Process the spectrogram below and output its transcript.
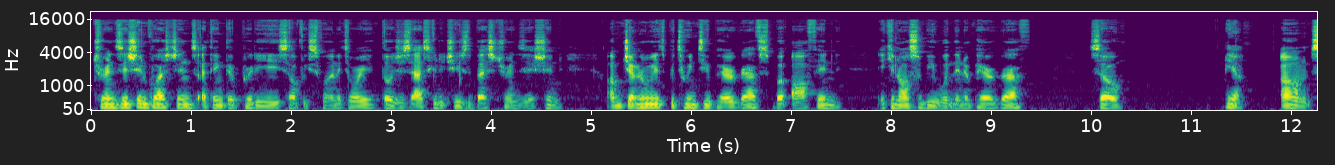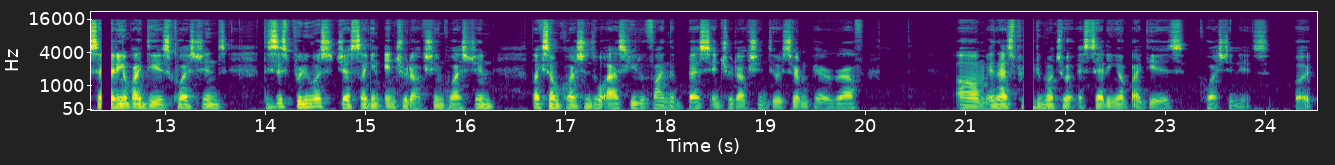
transition questions, I think they're pretty self-explanatory. They'll just ask you to choose the best transition. Um, generally, it's between two paragraphs, but often it can also be within a paragraph. So, yeah, um, setting up ideas questions. This is pretty much just like an introduction question. Like some questions will ask you to find the best introduction to a certain paragraph. Um, and that's pretty much what a setting up ideas question is. But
